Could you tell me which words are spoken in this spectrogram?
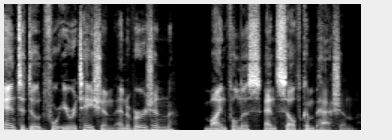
Antidote for irritation and aversion, mindfulness, and self compassion.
